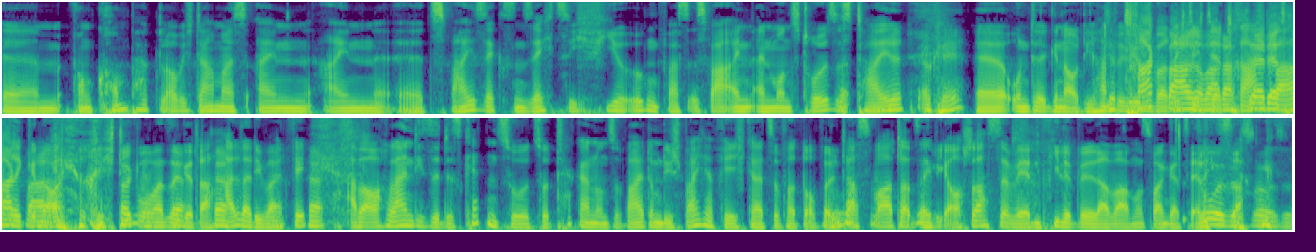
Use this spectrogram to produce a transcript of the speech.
ähm, von Compaq, glaube ich, damals ein ein äh, 266 4 irgendwas. Es war ein ein monströses Teil. Okay. Äh, und äh, genau, die Handbewegung war richtig, war der, tragbare, der tragbare, genau, richtig, okay. wo man so ja, gedacht, ja. Alter, die Waldfee. Ja. Aber auch allein diese Disketten zu zu tackern und so weiter, um die Speicherfähigkeit zu verdoppeln, oh. das war tatsächlich auch das. Da werden viele Bilder war, muss man ganz ehrlich so sagen. Es, so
